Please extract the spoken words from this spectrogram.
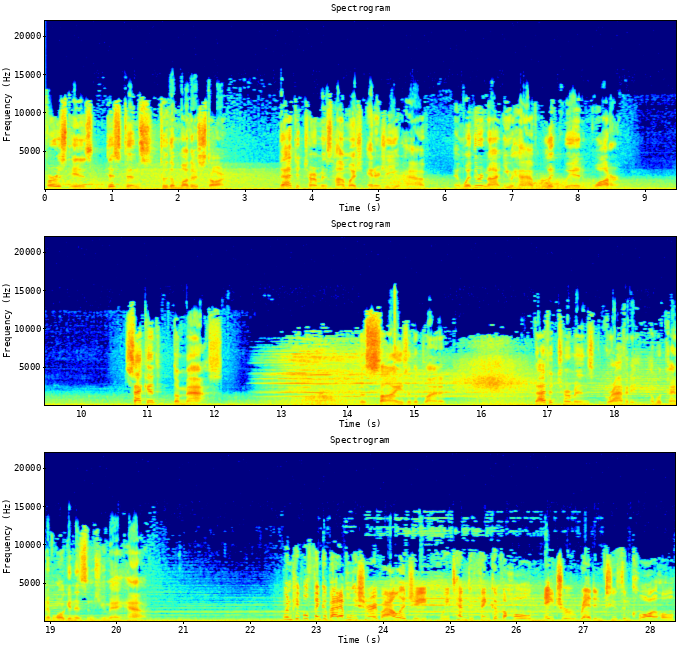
First is distance to the mother star. That determines how much energy you have and whether or not you have liquid water. Second, the mass, the size of the planet, That determines gravity and what kind of organisms you may have. When people think about evolutionary biology, we tend to think of the whole nature red in tooth and claw, the whole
